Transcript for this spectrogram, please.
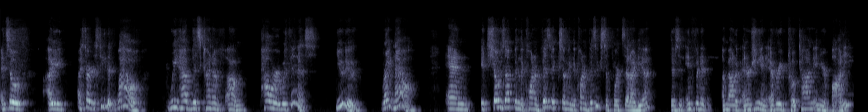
And so I, I started to see that, wow, we have this kind of um, power within us. You do right now. And it shows up in the quantum physics. I mean, the quantum physics supports that idea. There's an infinite amount of energy in every proton in your body.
